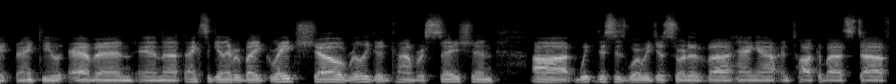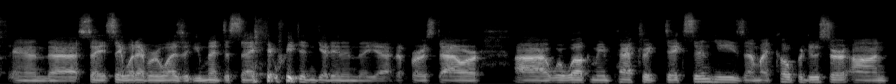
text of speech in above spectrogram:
Right. Thank you, Evan. And uh, thanks again, everybody. Great show. Really good conversation. Uh, we, this is where we just sort of uh, hang out and talk about stuff and uh, say say whatever it was that you meant to say that we didn't get in in the uh, the first hour. Uh, we're welcoming Patrick Dixon. He's uh, my co-producer on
